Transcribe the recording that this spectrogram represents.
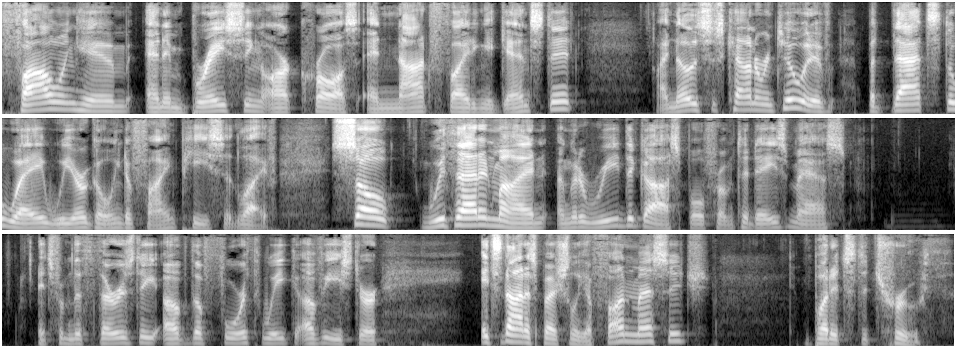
following Him and embracing our cross and not fighting against it I know this is counterintuitive, but that's the way we are going to find peace in life. So, with that in mind, I'm going to read the gospel from today's Mass. It's from the Thursday of the fourth week of Easter. It's not especially a fun message, but it's the truth.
